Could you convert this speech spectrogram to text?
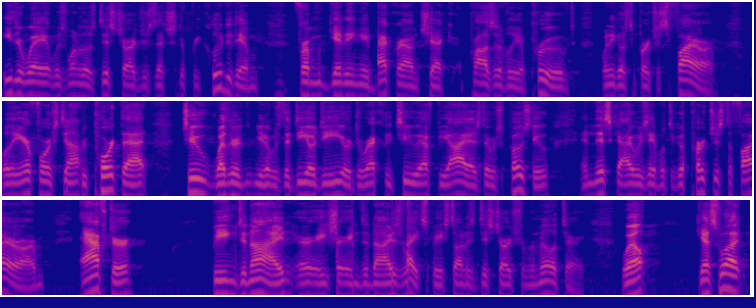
Either way, it was one of those discharges that should have precluded him from getting a background check positively approved when he goes to purchase a firearm. Well, the Air Force did not report that to whether you know it was the DoD or directly to FBI as they were supposed to, and this guy was able to go purchase the firearm after being denied or he denied his rights based on his discharge from the military. Well, guess what?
